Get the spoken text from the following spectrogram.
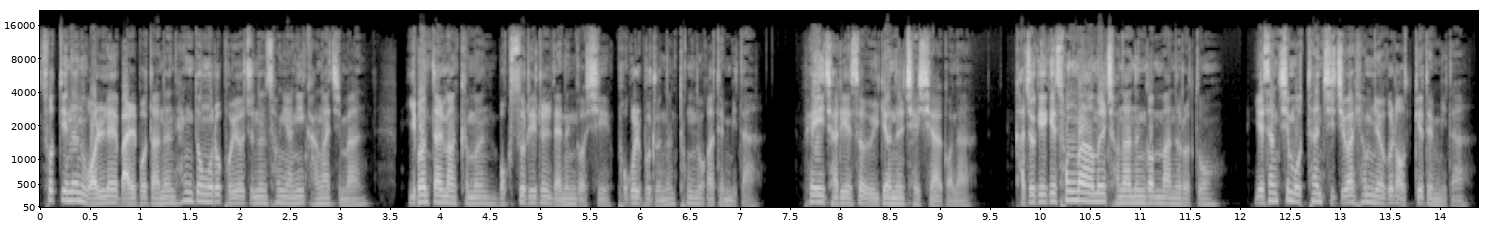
소띠는 원래 말보다는 행동으로 보여주는 성향이 강하지만 이번 달만큼은 목소리를 내는 것이 복을 부르는 통로가 됩니다. 회의 자리에서 의견을 제시하거나 가족에게 속마음을 전하는 것만으로도 예상치 못한 지지와 협력을 얻게 됩니다.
